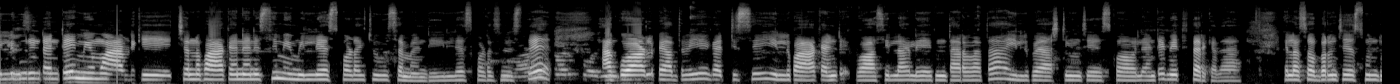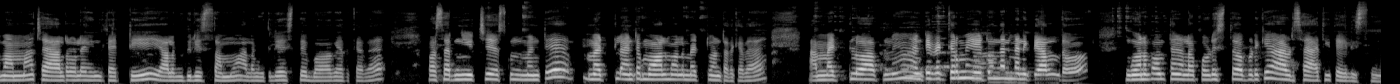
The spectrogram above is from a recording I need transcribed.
ఇల్లు గురించి అంటే మేము ఆవిడకి చిన్న పాకని అనేసి మేము ఇల్లు వేసుకోవడానికి చూసామండి. ఇల్లు వేసుకోవడానికి చూస్తే ఆ గోడలు పెద్దవి కట్టేసి ఇల్లు పాక అంటే వాసిల్లా లేపిన తర్వాత ఇల్లు ప్లాస్టింగ్ చేసుకోవాలి అంటే మెత్తుతారు కదా. ఇలా శుభ్రం చేసుకుంటామమ్మ చాలా రోజులు అయింది కట్టి అలా వదిలేస్తాము. అలా వదిలేస్తే బాగోదు కదా. ఒకసారి నీట్ చేసుకుందామంటే మట్లు అంటే మూల మూల మట్టి ఉంటుంది కదా. ఆ మట్టి లోపల అంటే విగ్రహం ఏటి ఉందని మనకి తెలదు. గుణపంతో ఇలా పొడిస్తేప్పటికి ఆవిడ సాతి తగిలిస్తుంది.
